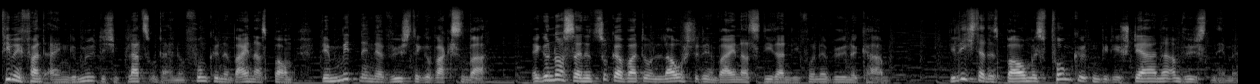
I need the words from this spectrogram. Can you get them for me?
Timmy fand einen gemütlichen Platz unter einem funkelnden Weihnachtsbaum, der mitten in der Wüste gewachsen war. Er genoss seine Zuckerwatte und lauschte den Weihnachtsliedern, die von der Bühne kamen. Die Lichter des Baumes funkelten wie die Sterne am Wüstenhimmel.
